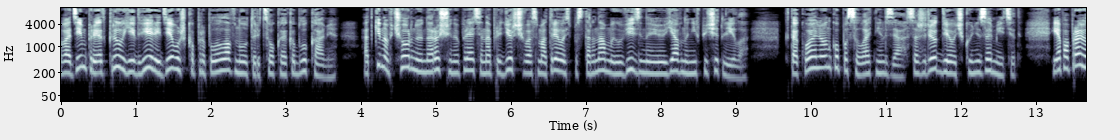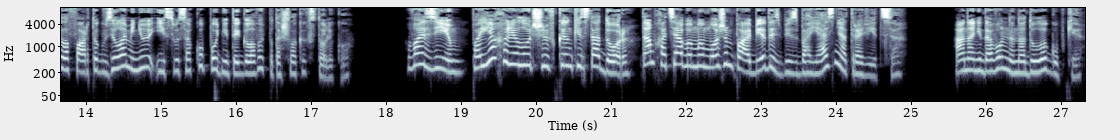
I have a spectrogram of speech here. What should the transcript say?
Вадим приоткрыл ей дверь, и девушка проплыла внутрь, цокая каблуками. Откинув черную нарощенную прядь, она придирчиво осмотрелась по сторонам, и увиденное ее явно не впечатлило. К такой Аленку посылать нельзя, сожрет девочку и не заметит. Я поправила фартук, взяла меню и с высоко поднятой головой подошла к их столику. «Вадим, поехали лучше в Конкистадор. Там хотя бы мы можем пообедать без боязни отравиться». Она недовольно надула губки.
